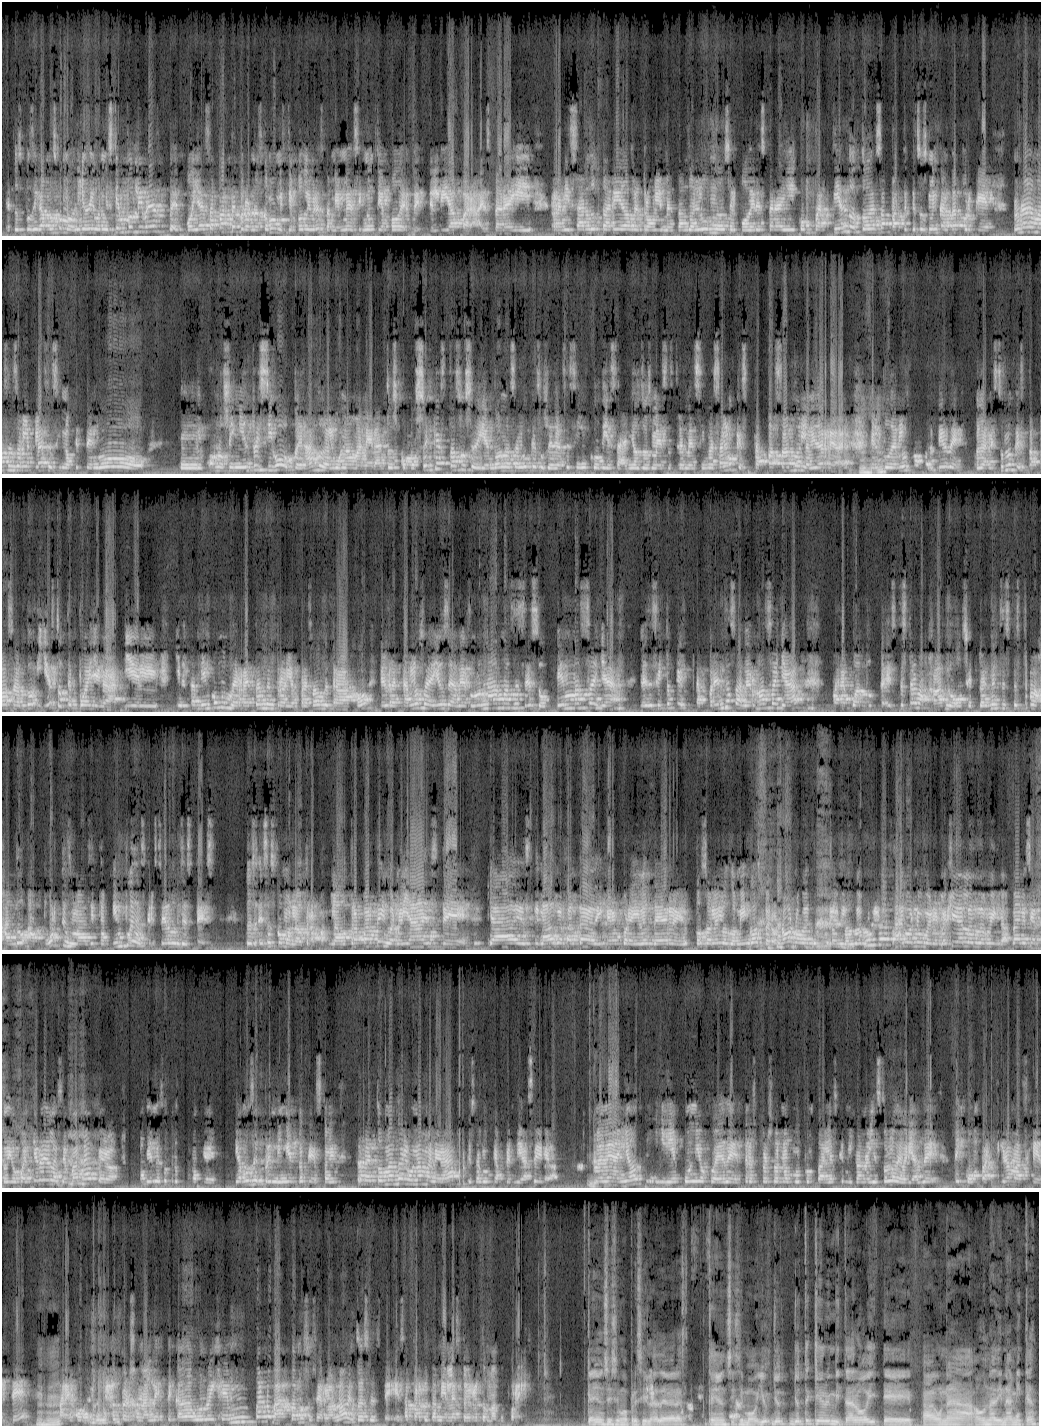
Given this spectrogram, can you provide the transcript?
entonces pues digamos como yo digo, en mis tiempos libres eh, voy a esa parte, pero no es como mis tiempos libres, también me designo un tiempo de, del día para estar ahí revisando tareas, retroalimentando alumnos, el poder estar ahí compartiendo toda esa parte, que eso me encanta porque no nada más es dar la clase, sino que tengo el conocimiento y sigo operando de alguna manera. Entonces, como sé que está sucediendo, no es algo que sucede hace 5, 10 años, 2 meses, 3 meses, sino es algo que está pasando en la vida real. El poderlos compartir de, oigan, esto es lo que está pasando y esto te puede llegar. Y el, y el también como me retan dentro de la empresa donde trabajo, el retarlos a ellos de, a ver, no nada más es eso, ve más allá. Necesito que aprendas a ver más allá para cuando estés trabajando o si actualmente estés trabajando, aportes más y también puedas crecer donde estés. Entonces, esa es como la otra la otra parte y bueno, ya este ya este nada me falta dijeron por ahí vender eh, pozole los domingos, pero no, no vendo los domingos, hago numerología los domingos. No, es cierto, digo cualquier día de la semana, pero también es otro tema que digamos de emprendimiento que estoy retomando de alguna manera porque es algo que aprendí hace nueve años y en junio fue de tres personas muy puntuales que me dijeron, y esto lo deberías de, compartir a más gente para el conocimiento personal de, cada uno. Y dije, mm, bueno, va, vamos a hacerlo, ¿no? Entonces, este, esa parte también la estoy retomando por ahí. Cañoncísimo, Priscila, de veras, cañoncísimo. Yo, yo, yo te quiero invitar hoy eh, a, una, a una dinámica.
